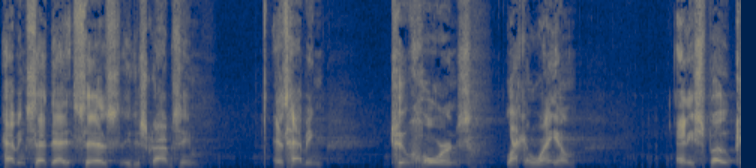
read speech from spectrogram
having said that, it says, it describes him as having two horns like a lamb, and he spoke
